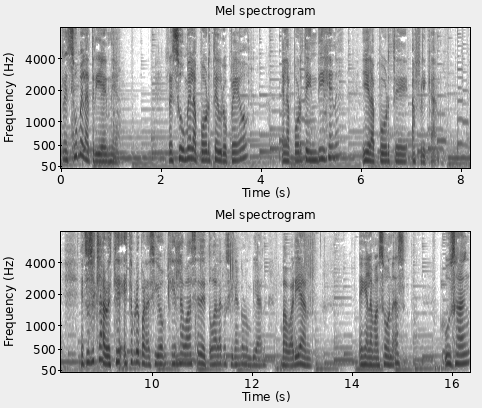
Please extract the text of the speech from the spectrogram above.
resume la trietnia, resume el aporte europeo, el aporte indígena y el aporte africano. Entonces, claro, este, esta preparación, que es la base de toda la cocina colombiana, va variando. En el Amazonas usan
